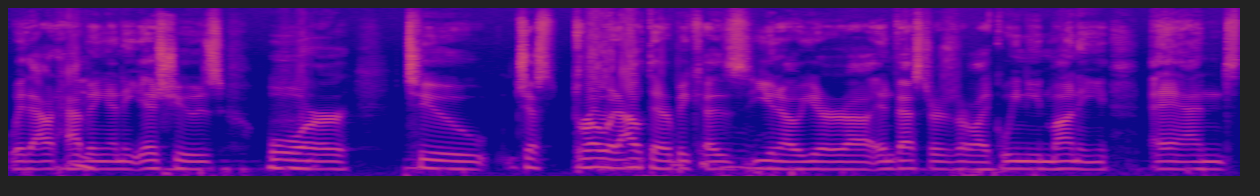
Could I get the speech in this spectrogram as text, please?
without having any issues or to just throw it out there because you know your uh, investors are like we need money and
